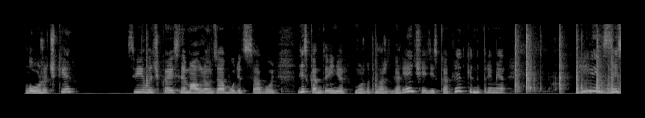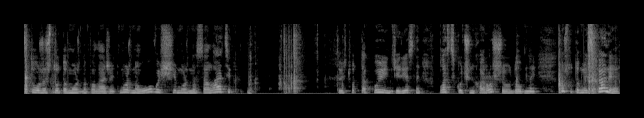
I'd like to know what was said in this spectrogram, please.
ложечки с вилочкой, если мало ли он забудет с собой. Здесь контейнер, можно положить горячее. Здесь котлетки, например. И здесь тоже что-то можно положить. Можно овощи, можно салатик. То есть вот такой интересный. Пластик очень хороший, удобный. Ну, что-то мы искали.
